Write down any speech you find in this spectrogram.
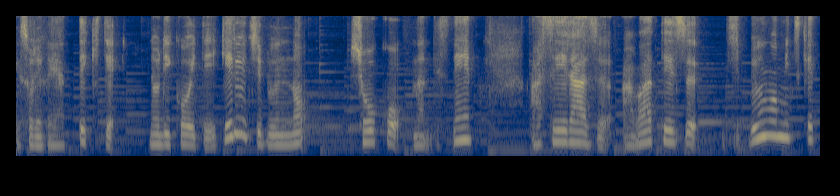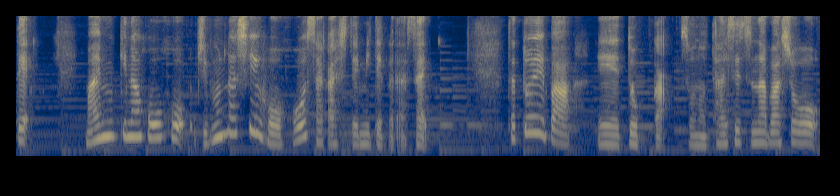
ーそれがやってきて乗り越えていける自分の証拠なんですね。焦らず、慌てず、自分を見つけて、前向きな方法、自分らしい方法を探してみてください。例えば、えーどっかその大切な場所を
